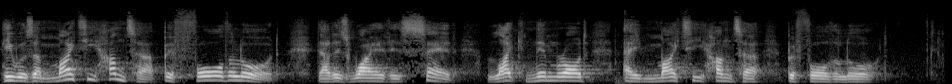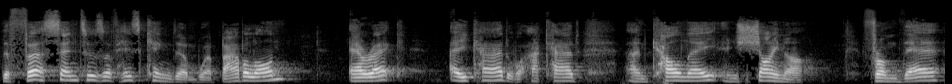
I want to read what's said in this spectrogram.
He was a mighty hunter before the Lord. That is why it is said, like Nimrod, a mighty hunter before the Lord. The first centers of his kingdom were Babylon, Erech, Akkad or Akkad, and Calneh in Shinar. From there,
